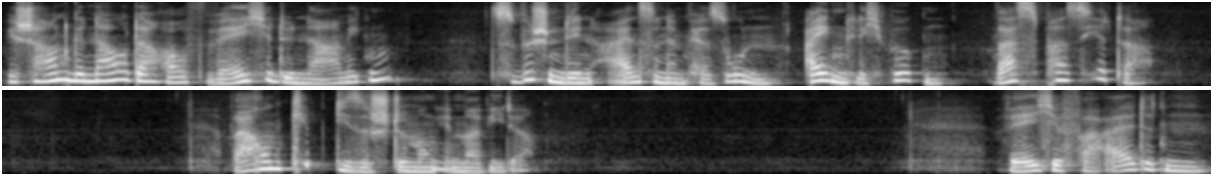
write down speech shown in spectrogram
Wir schauen genau darauf, welche Dynamiken zwischen den einzelnen Personen eigentlich wirken. Was passiert da? Warum kippt diese Stimmung immer wieder? Welche veralteten,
